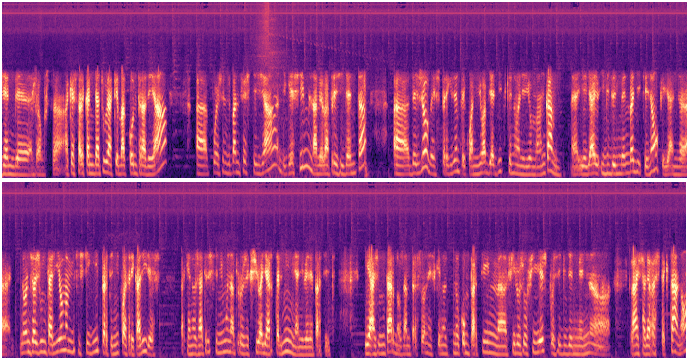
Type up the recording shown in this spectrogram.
gent de doncs, aquesta candidatura que va contra DA, eh, pues ens van festejar, diguéssim, la meva presidenta, eh, dels joves, per exemple, quan jo havia dit que no aniríem a Encamp. Eh, I ella, evidentment, va dir que no, que ja ens, no ens ajuntaríem amb qui sigui per tenir quatre cadires, perquè nosaltres tenim una projecció a llarg termini a nivell de partit i ajuntar-nos amb persones que no, no compartim uh, filosofies, pues, evidentment, uh, clar, s'ha de respectar, no?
